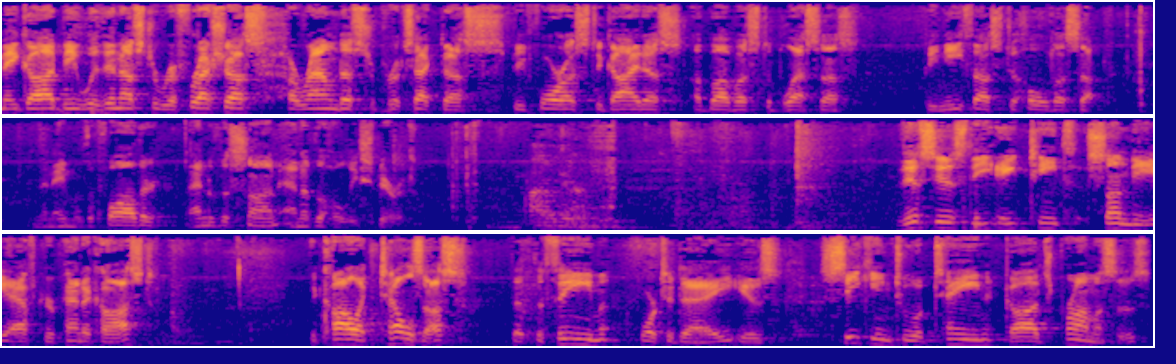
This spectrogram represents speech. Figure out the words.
May God be within us to refresh us, around us to protect us, before us to guide us, above us to bless us, beneath us to hold us up. In the name of the Father, and of the Son, and of the Holy Spirit. Amen. This is the 18th Sunday after Pentecost. The Collect tells us that the theme for today is seeking to obtain God's promises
